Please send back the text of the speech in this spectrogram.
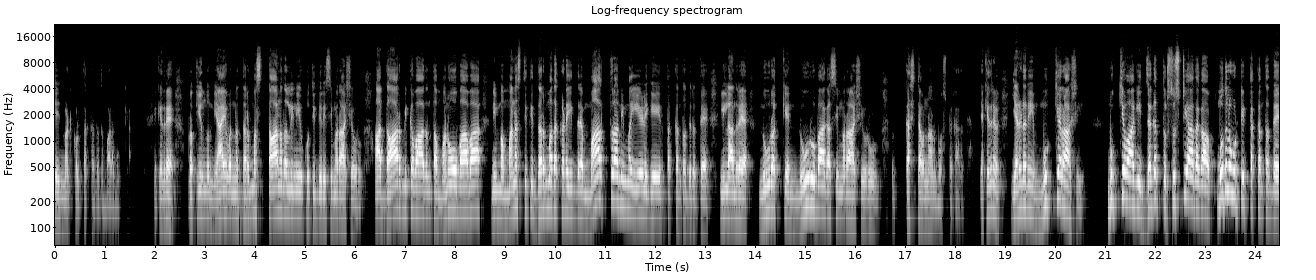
ಚೇಂಜ್ ಮಾಡ್ಕೊಳ್ತಕ್ಕಂಥದ್ದು ಭಾಳ ಮುಖ್ಯ. ಏಕೆಂದರೆ ಪ್ರತಿಯೊಂದು ನ್ಯಾಯವನ್ನು ಧರ್ಮಸ್ಥಾನದಲ್ಲಿ ನೀವು ಕೂತಿದ್ದೀರಿ ಸಿಂಹರಾಶಿಯವರು. ಆ ಧಾರ್ಮಿಕವಾದಂಥ ಮನೋಭಾವ, ನಿಮ್ಮ ಮನಸ್ಥಿತಿ ಧರ್ಮದ ಕಡೆ ಇದ್ದರೆ ಮಾತ್ರ ನಿಮ್ಮ ಏಳಿಗೆ ಇರ್ತಕ್ಕಂಥದ್ದಿರುತ್ತೆ ಇಲ್ಲಾಂದರೆ ನೂರಕ್ಕೆ ನೂರು ಭಾಗ ಸಿಂಹರಾಶಿಯವರು ಕಷ್ಟವನ್ನು ಅನುಭವಿಸ್ಬೇಕಾಗುತ್ತೆ. ಯಾಕೆಂದರೆ ಎರಡನೇ ಮುಖ್ಯ ರಾಶಿ ಮುಖ್ಯವಾಗಿ ಜಗತ್ತು ಸೃಷ್ಟಿಯಾದಾಗ ಮೊದಲು ಹುಟ್ಟಿರ್ತಕ್ಕಂಥದ್ದೇ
